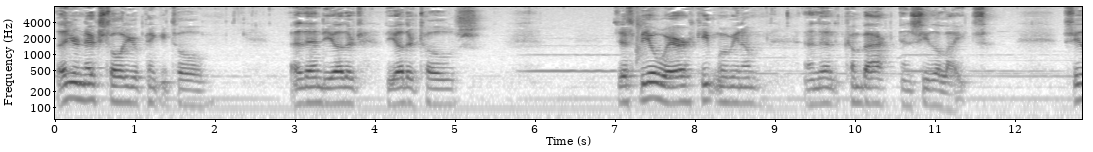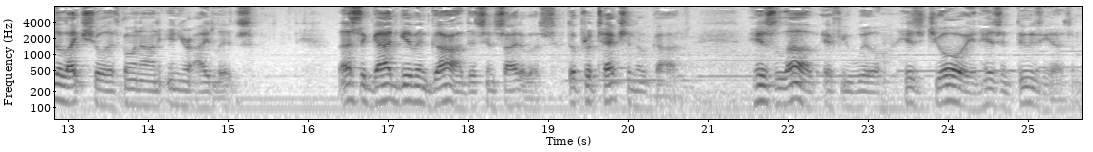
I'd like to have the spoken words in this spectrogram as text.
then your next toe to your pinky toe, and then the other the other toes just be aware, keep moving them, and then come back and see the lights. See the light show that's going on in your eyelids. That's the God given God that's inside of us, the protection of God, His love, if you will, His joy and His enthusiasm.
